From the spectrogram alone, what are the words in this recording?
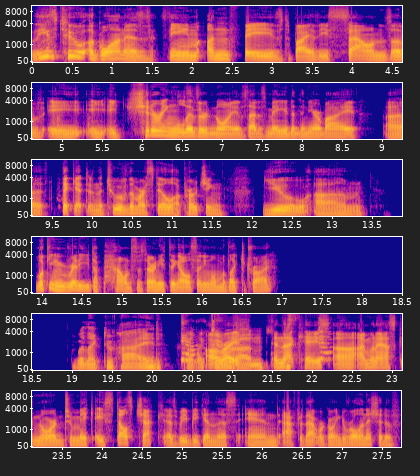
These two iguanas seem unfazed by the sounds of a, a, a chittering lizard noise that is made in the nearby uh, thicket, and the two of them are still approaching you, um, looking ready to pounce. Is there anything else anyone would like to try? Would like to hide. I'd like All to right. run. In that case, uh, I'm going to ask Gnord to make a stealth check as we begin this, and after that, we're going to roll initiative.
